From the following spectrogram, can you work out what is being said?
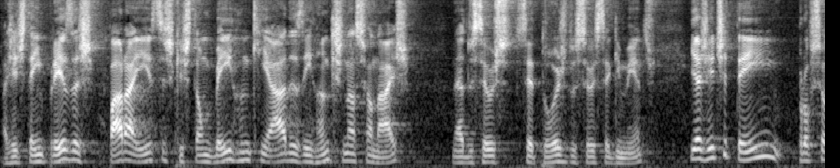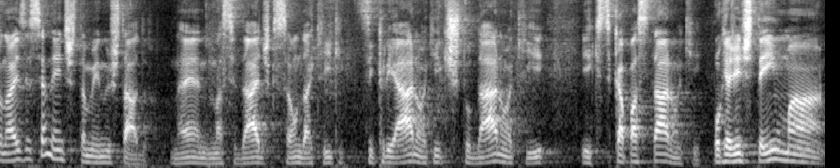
A gente tem empresas paraenses que estão bem ranqueadas em rankings nacionais né, dos seus setores, dos seus segmentos. E a gente tem profissionais excelentes também no estado, né, na cidade, que são daqui, que se criaram aqui, que estudaram aqui e que se capacitaram aqui. Porque a gente tem uma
